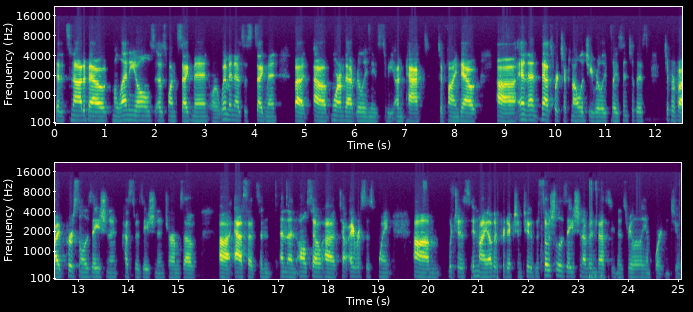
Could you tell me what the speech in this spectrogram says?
that it's not about millennials as one segment or women as a segment, but uh, more of that really needs to be unpacked to find out Uh, and then that's where technology really plays into this to provide personalization and customization in terms of uh, assets. And, and then also uh, to Iris's point, um, which is in my other prediction too, the socialization of investing is really important too.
